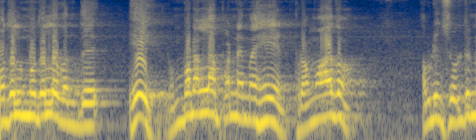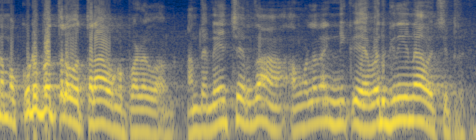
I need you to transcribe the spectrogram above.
முதல் முதல்ல வந்து ஏய் ரொம்ப நல்லா பண்ண மகேன் பிரமாதம் அப்படின்னு சொல்லிட்டு நம்ம குடும்பத்தில் ஒருத்தராக அவங்க பழகுவாங்க. அந்த நேச்சர் தான் அவங்களெல்லாம் இன்றைக்கி எவர்கிரீனாக வச்சிட்ருக்கு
